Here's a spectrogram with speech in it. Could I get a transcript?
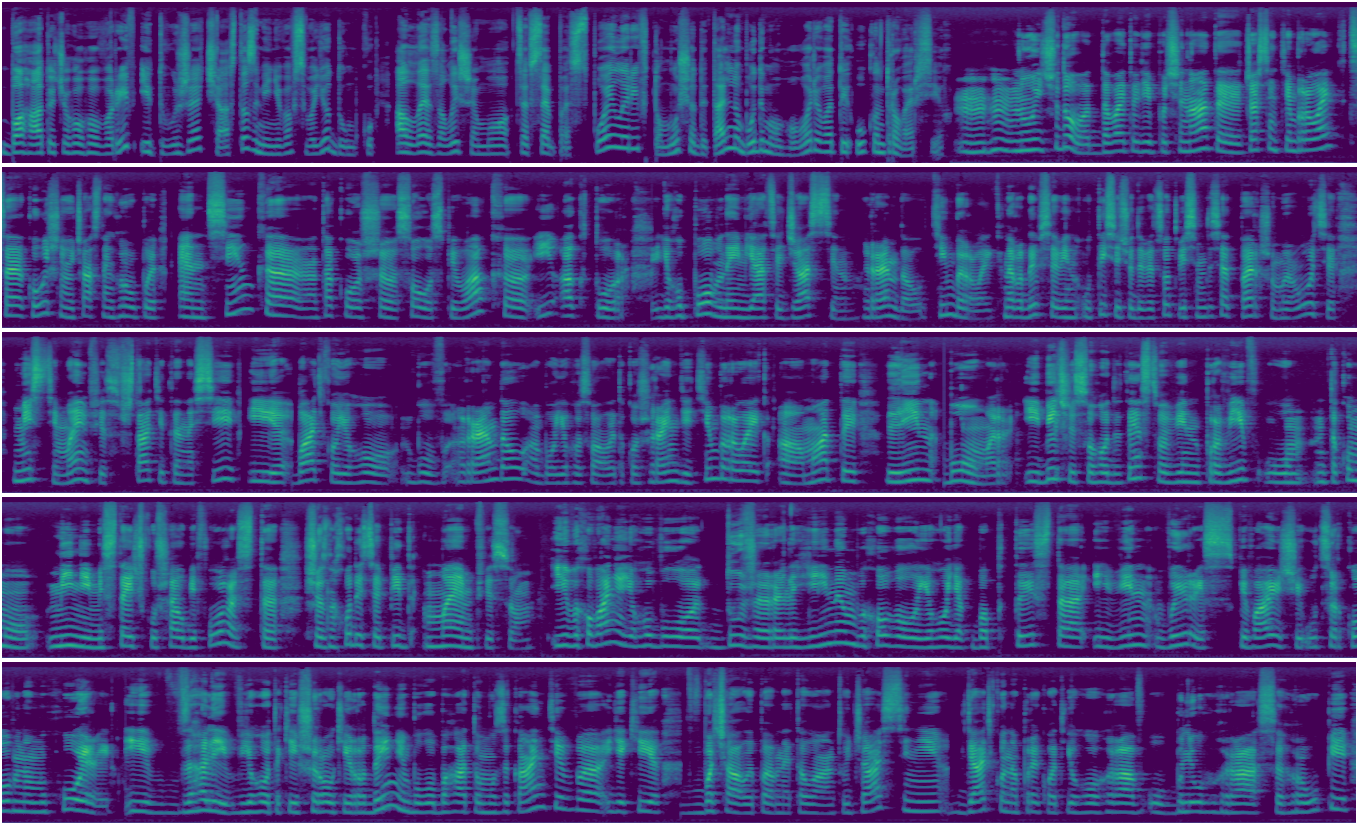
Багато чого говорив і дуже часто змінював свою думку, але залишимо це все без спойлерів, тому що детально будемо обговорювати у контроверсіях. Угу, Ну і чудово, давай тоді починати. Джастін Тімберлейк це колишній учасник групи NSYNC, е, також соло-співак е, і актор. Його повне ім'я це Джастін Рендал Тімберлейк. Народився він у 1981 році в місті Мемфіс в штаті Теннессі, і батько його був Рендал, або його звали також Ренді Тімберлейк, а мати Лін Бомер. І більшість свого дитинства він провів у такому міні-містечку Шелбі Форест, що знаходиться під Мемфісом. І виховання його було дуже релігійним, виховували його як баптиста, і він виріс, співаючи у церковному хорі. І, взагалі, в його такій широкій родині було багато музикантів, е, які вбачали певний талант у Джастіні. Дядько, наприклад, його грав у блюграс групі.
